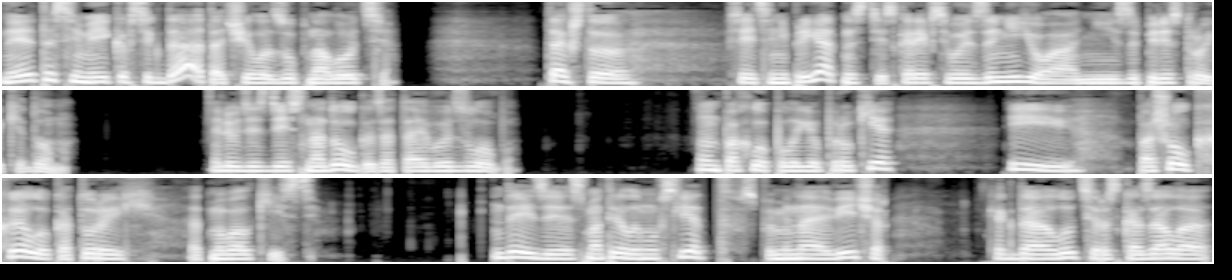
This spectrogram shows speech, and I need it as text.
«Эта семейка всегда оточила зуб на лотте. Так что все эти неприятности, скорее всего, из-за нее, а не из-за перестройки дома. Люди здесь надолго затаивают злобу». Он похлопал ее по руке и пошел к Хеллу, который отмывал кисти. Дейзи смотрела ему вслед, вспоминая вечер, когда Лотти рассказала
